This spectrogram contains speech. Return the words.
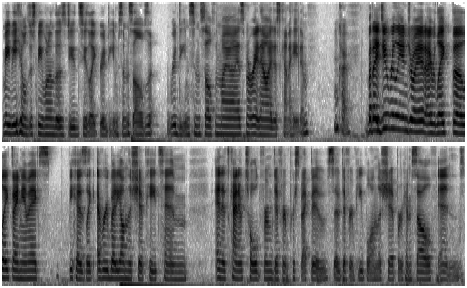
maybe he'll just be one of those dudes who like redeems himself redeems himself in my eyes, but right now I just kind of hate him. Okay. But I do really enjoy it. I like the like dynamics because like everybody on the ship hates him and it's kind of told from different perspectives of different people on the ship or himself and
